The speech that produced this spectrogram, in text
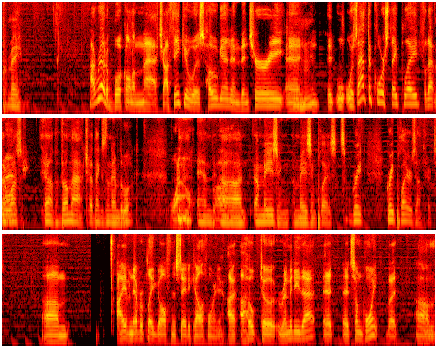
for me. I read a book on a match. I think it was Hogan and Venturi, and, mm-hmm. and it, was that the course they played for that. There match? was, yeah, the, match. I think is the name of the book. Wow, and uh, amazing, amazing plays. Some great, great players out there too. Um, I have never played golf in the state of California. I, I hope to remedy that at, at some point, but um,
